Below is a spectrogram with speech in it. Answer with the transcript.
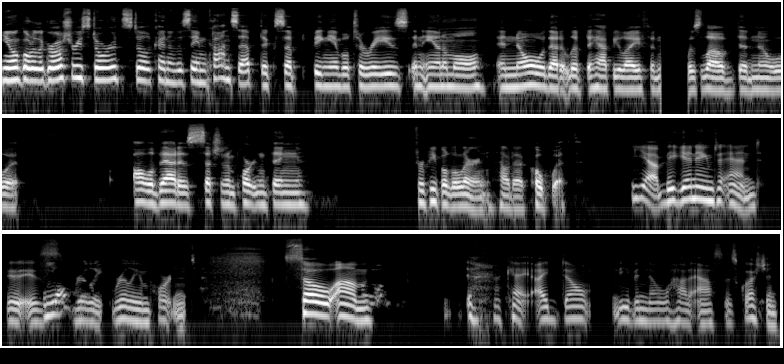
You know, go to the grocery store. It's still kind of the same concept, except being able to raise an animal and know that it lived a happy life and was loved and know all of that is such an important thing for people to learn how to cope with. Yeah, beginning to end is yeah. really really important. So, um okay, I don't even know how to ask this question.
